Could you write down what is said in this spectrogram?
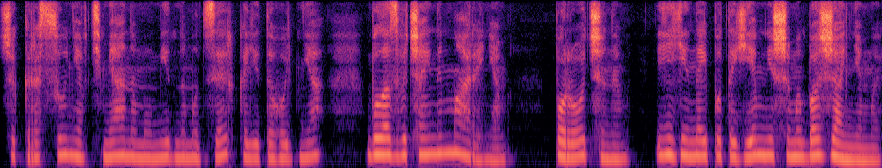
Чи красуня в тьмяному мідному дзеркалі того дня була звичайним маренням, породженим її найпотаємнішими бажаннями?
